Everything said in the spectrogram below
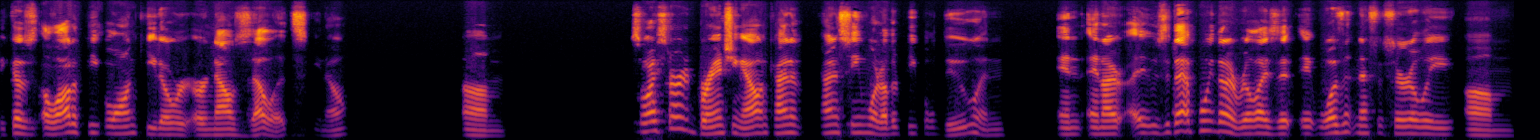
because a lot of people on keto are, are now zealots, you know. Um, so I started branching out and kind of kind of seeing what other people do, and and and I it was at that point that I realized that it wasn't necessarily um,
